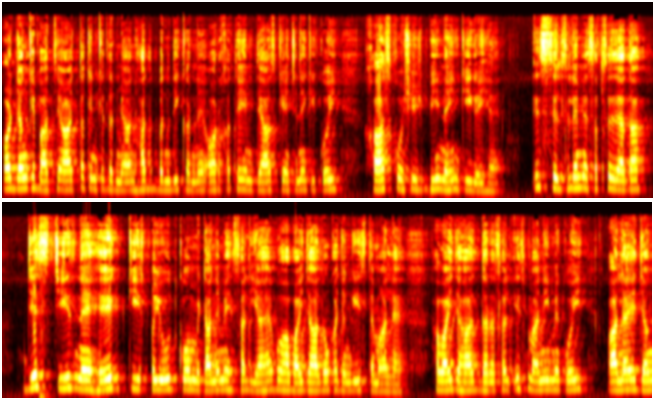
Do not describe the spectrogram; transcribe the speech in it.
اور جنگ کے بعد سے آج تک ان کے درمیان حد بندی کرنے اور خط امتیاز کھینچنے کی کوئی خاص کوشش بھی نہیں کی گئی ہے۔ اس سلسلے میں سب سے زیادہ جس چیز نے ہیگ کی قیود کو مٹانے میں حصہ لیا ہے وہ ہوائی جہازوں کا جنگی استعمال ہے۔ ہوائی جہاز دراصل اس معنی میں کوئی اعلی جنگ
